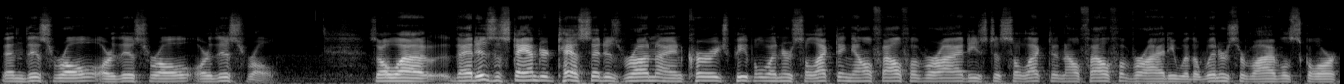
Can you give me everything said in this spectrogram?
than this row or this row or this row. So uh, that is a standard test that is run. I encourage people when they're selecting alfalfa varieties to select an alfalfa variety with a winter survival score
